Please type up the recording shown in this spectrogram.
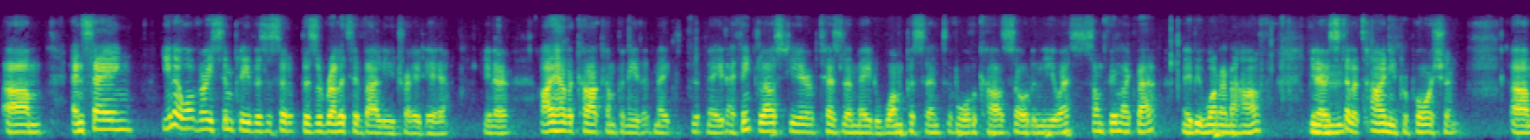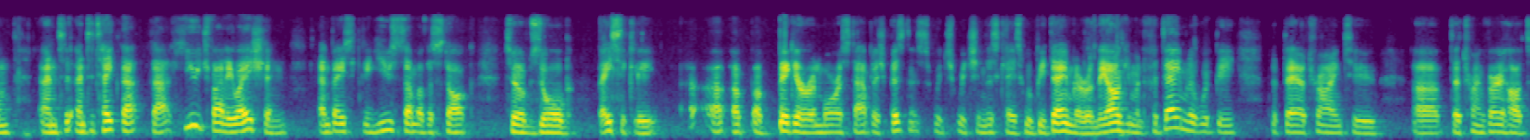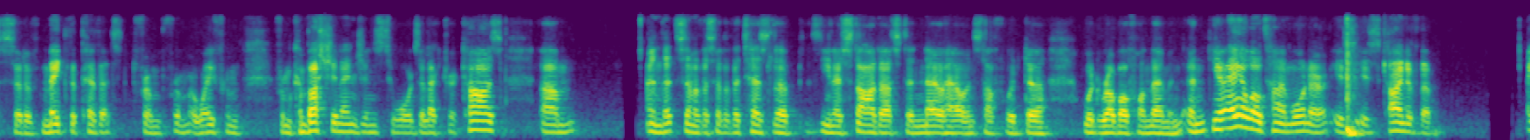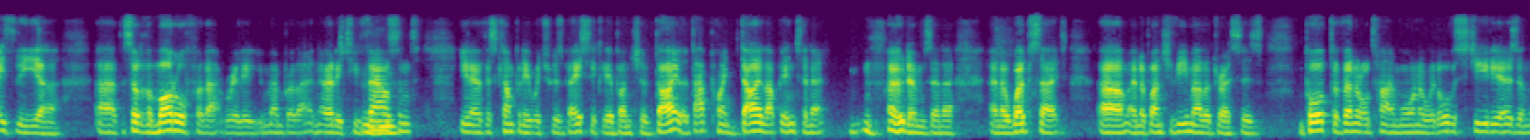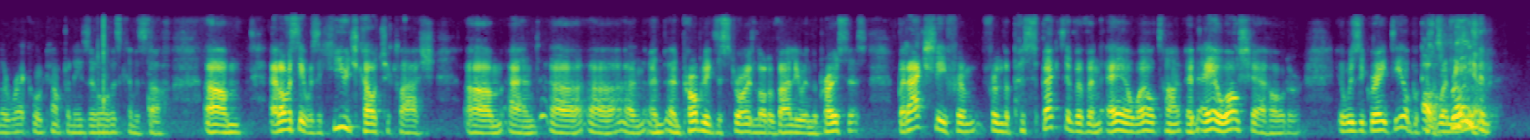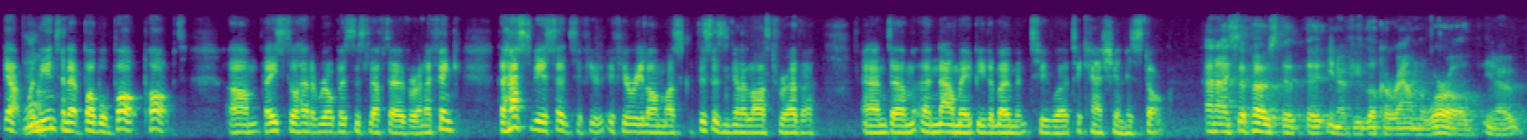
Um, and saying you know what? Very simply there's a sort of there's a relative value trade here. You know, I have a car company that makes that made I think last year Tesla made one percent of all the cars sold in the U.S. something like that, maybe one and a half. You know, mm-hmm. it's still a tiny proportion. Um, and to and to take that that huge valuation and basically use some of the stock to absorb basically a, a, a, bigger and more established business, which which in this case would be Daimler. And the argument for Daimler would be that they are trying to uh, they're trying very hard to sort of make the pivot from from away from from combustion engines towards electric cars. Um, and that some of the sort of the Tesla, you know, Stardust and know-how and stuff would uh, would rub off on them. And and you know, AOL Time Warner is is kind of the is the uh, uh, sort of the model for that really you remember that in early 2000 mm-hmm. you know this company which was basically a bunch of dial at that point dial up internet modems and a and a website um, and a bunch of email addresses bought the venerable time warner with all the studios and the record companies and all this kind of stuff um, and obviously it was a huge culture clash um, and, uh, uh, and, and and probably destroyed a lot of value in the process but actually from from the perspective of an AOL time an AOL shareholder it was a great deal because oh, when brilliant. the internet yeah, when the internet bubble popped, um, they still had a real business left over. And I think there has to be a sense if you if you're Elon Musk, this isn't going to last forever, and um, and now may be the moment to uh, to cash in his stock. And I suppose that, that you know if you look around the world, you know,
